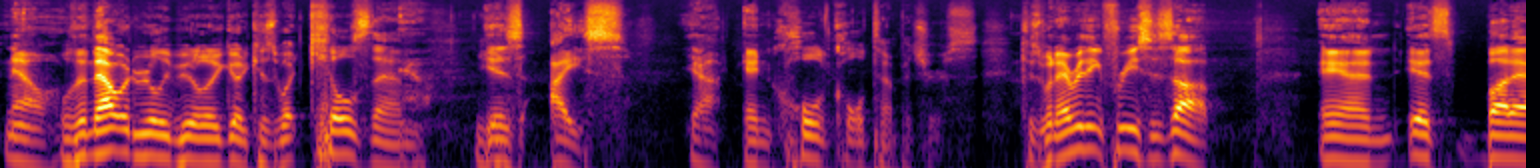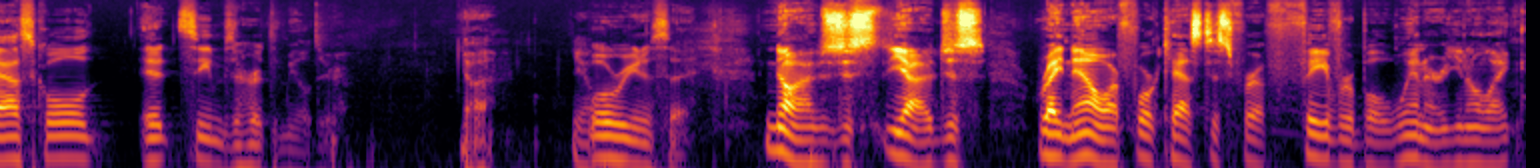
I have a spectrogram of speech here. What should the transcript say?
Now, Well, then that would really be really good because what kills them is ice yeah, and cold, cold temperatures. Because when everything freezes up and it's butt ass cold, it seems to hurt the mule deer. Yeah. Yeah. What were you gonna say? no, I was just yeah, just right now our forecast is for a favorable winter. You know, like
